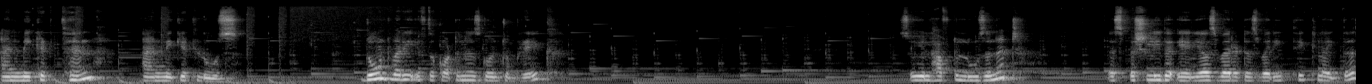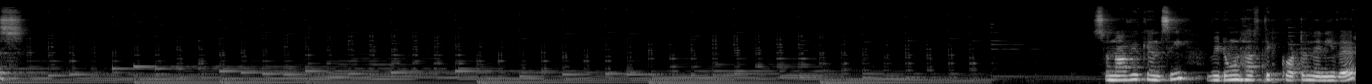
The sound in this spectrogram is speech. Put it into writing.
and make it thin and make it loose. Don't worry if the cotton is going to break. So you'll have to loosen it especially the areas where it is very thick like this. So now you can see we don't have thick cotton anywhere.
